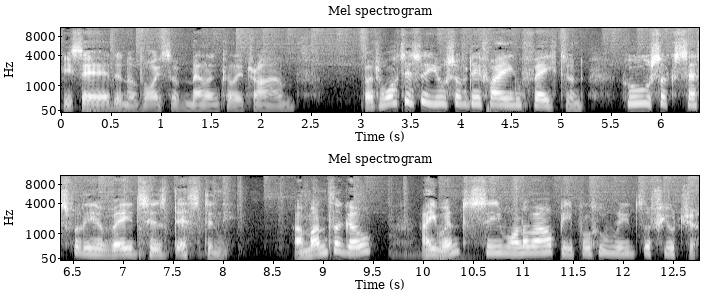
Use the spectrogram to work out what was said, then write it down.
he said in a voice of melancholy triumph. "But what is the use of defying fate, and who successfully evades his destiny? A month ago I went to see one of our people who reads the future,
